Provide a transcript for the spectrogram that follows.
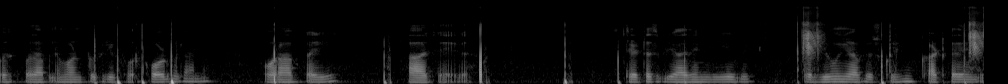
उसके बाद आपने one two three four code मिलाना और आपका ये आ जाएगा। स्टेटस भी आ जाएँगे ये भी। और यूँ ही आप इसको यूँ कट करेंगे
